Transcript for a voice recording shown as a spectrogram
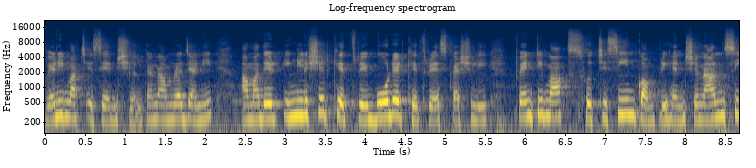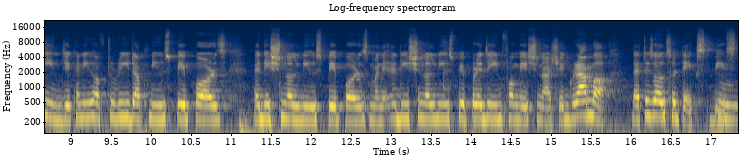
very much essential কারণ আমরা জানি আমাদের ইংলিশের ক্ষেত্রে বোর্ডের ক্ষেত্রে স্পেশালি টোয়েন্টি মার্কস হচ্ছে সিন কম্প্রিহেনশন আনসিন যেখানে you have to read up news papers additional news papers মানে অ্যাডিশনাল নিউজ পেপারে যে ইনফরমেশন আসে grammar that is also text based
